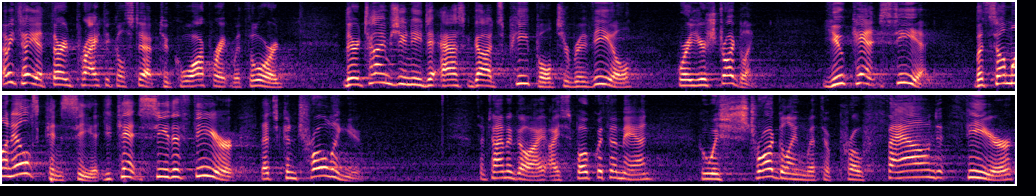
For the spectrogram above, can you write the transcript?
Let me tell you a third practical step to cooperate with the Lord. There are times you need to ask God's people to reveal where you're struggling. You can't see it, but someone else can see it. You can't see the fear that's controlling you. Some time ago, I, I spoke with a man who was struggling with a profound fear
